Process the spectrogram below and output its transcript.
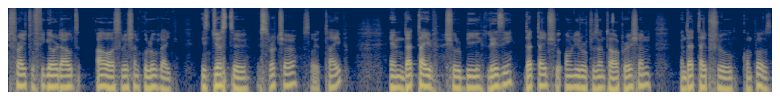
try to figure it out how our solution could look like. It's just a, a structure, so a type, and that type should be lazy. That type should only represent our operation, and that type should compose.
